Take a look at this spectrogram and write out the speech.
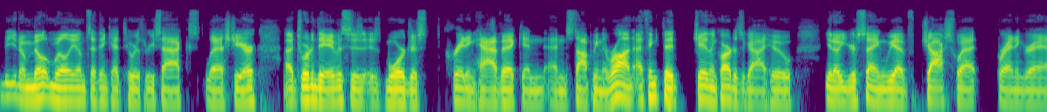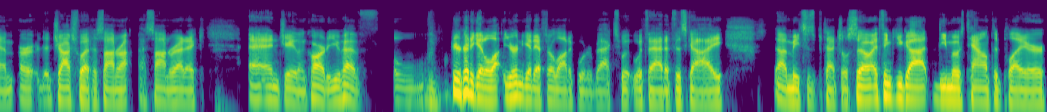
you know, Milton Williams, I think, had two or three sacks last year. Uh, Jordan Davis is, is more just creating havoc and and stopping the run. I think that Jalen Carter is a guy who, you know, you're saying we have Josh Sweat, Brandon Graham, or Josh Sweat, Haason Haason Reddick, and Jalen Carter. You have you're going to get a lot. You're going to get after a lot of quarterbacks with, with that if this guy uh, meets his potential. So I think you got the most talented player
